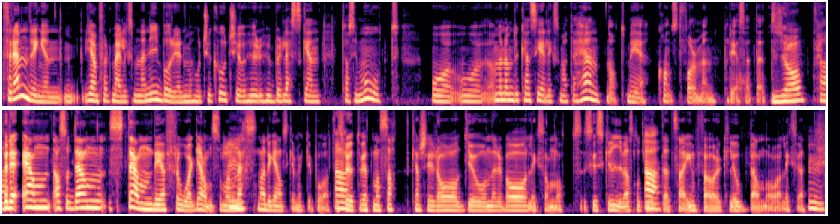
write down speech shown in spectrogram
förändringen jämfört med liksom när ni började med Hoochie Coochie och hur, hur burlesken tas emot. Och, och, men om du kan se liksom att det har hänt något med konstformen på det sättet. Ja, för det är en, alltså den ständiga frågan som man ledsnade ganska mycket på. Till Ja. slut, vet man satt kanske i radio och när det var liksom något, skulle skrivas något Ja. litet så här, inför klubben. Och liksom, vet,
